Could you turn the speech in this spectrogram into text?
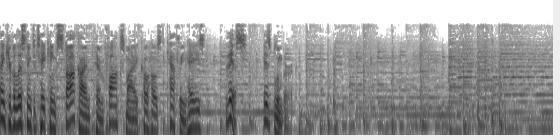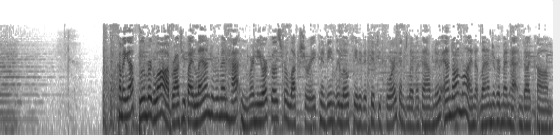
Thank you for listening to Taking Stock. I'm Pimm Fox, my co-host Kathleen Hays. This is Bloomberg. Coming up, Bloomberg Law brought to you by Land Rover Manhattan, where New York goes for luxury, conveniently located at 54th and 11th Avenue and online at landrovermanhattan.com.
